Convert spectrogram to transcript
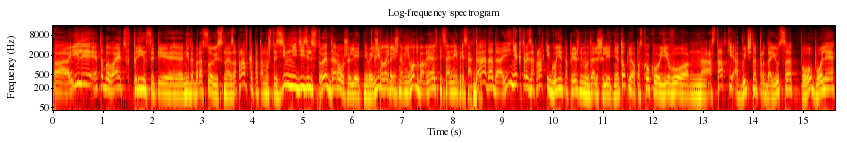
А, Или это бывает, в принципе, недобросовестная заправка, потому что зимний дизель стоит дороже летнего. и Что некоторые- логично, в него добавляют специальные присадки. да, да, да. И некоторые заправки гонят по-прежнему дальше летнее топливо, поскольку его остатки обычно продаются по более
